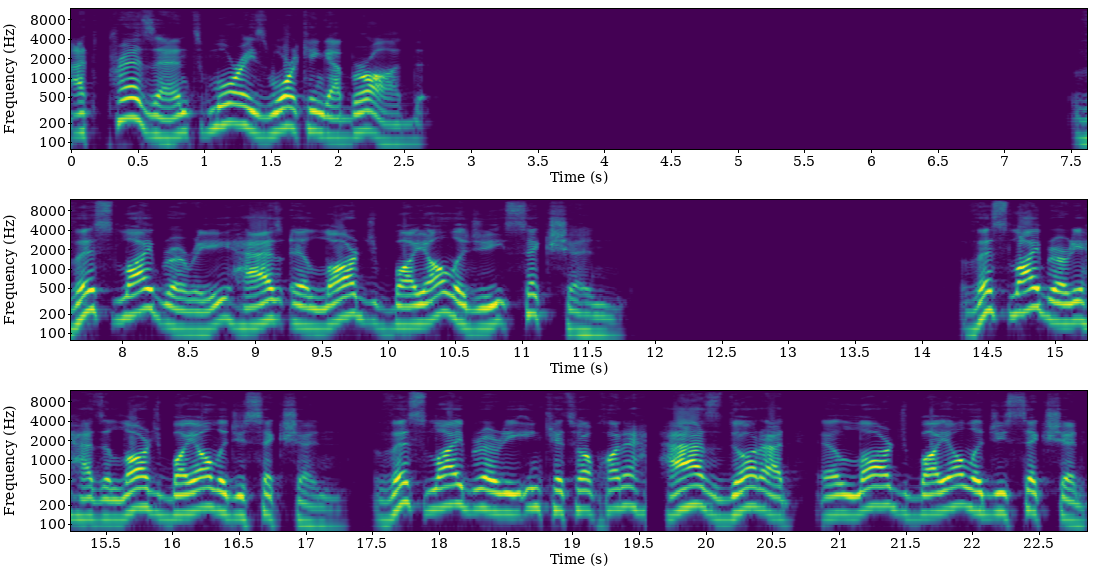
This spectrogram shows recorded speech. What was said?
At present, Mori is working abroad. This library has a large biology section. This library has a large biology section. This library این کتابخانه has دارد a large biology section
